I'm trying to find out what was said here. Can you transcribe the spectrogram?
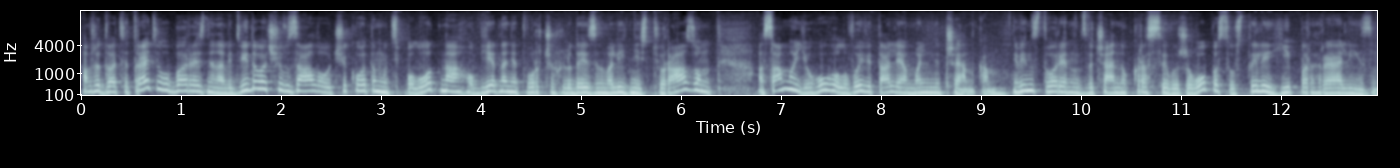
А вже 23 березня на відвідувачів залу очікуватимуть полотна об'єднання творчих людей з інвалідністю разом, а саме його голови Віталія Мельниченка. Він створює надзвичайно красивий живопис у стилі гіперреалізм.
